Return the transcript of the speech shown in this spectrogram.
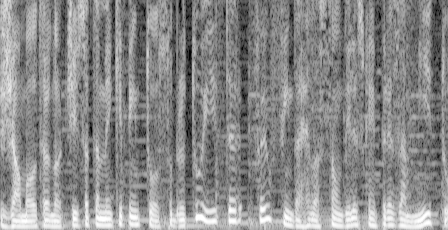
Já uma outra notícia também que pintou sobre o Twitter foi foi o fim da relação deles com a empresa Mito,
